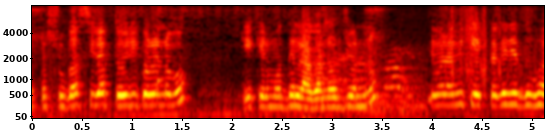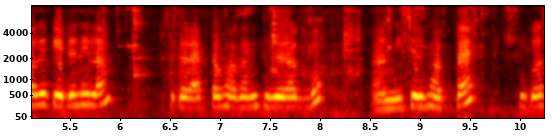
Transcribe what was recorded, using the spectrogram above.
একটা সুগার সিরাপ তৈরি করে নেব কেকের মধ্যে লাগানোর জন্য। এবার আমি কেকটাকে যে দুভাগে কেটে নিলাম সেটার একটা ভাগ আমি তুলে রাখব। আর নিচের ভাগটায় সুগার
